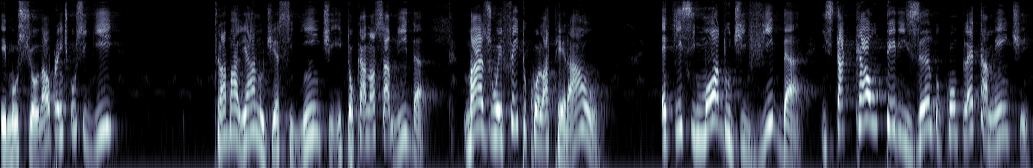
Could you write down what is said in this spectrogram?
emocional para a gente conseguir trabalhar no dia seguinte e tocar nossa vida. Mas o efeito colateral é que esse modo de vida está cauterizando completamente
